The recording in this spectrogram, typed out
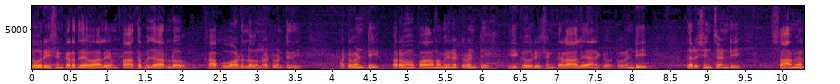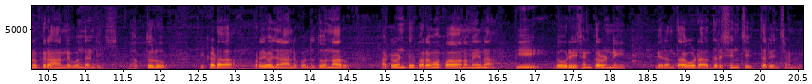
గౌరీశంకర దేవాలయం పాత బజార్లో కాపువాడలో ఉన్నటువంటిది. అటువంటి పరమ పావనమైనటువంటి ఈ గౌరీశంకర ఆలయానికి రండి దర్శించండి స్వామి అనుగ్రహాన్ని పొందండి. భక్తులు ఇక్కడ ప్రయోజనాన్ని పొందుతున్నారు. అటువంటి పరమ పావనమైన ఈ గౌరీశంకరుణ్ణి మీరంతా కూడా దర్శించి తరించండి.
